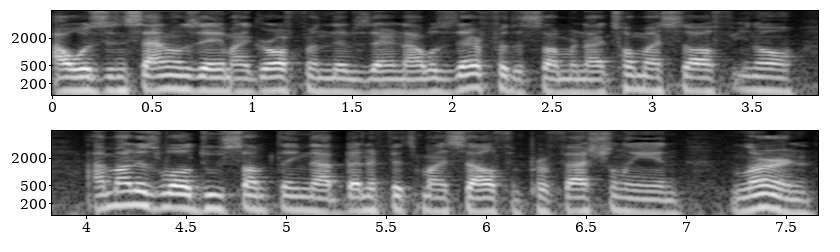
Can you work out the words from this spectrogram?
I was in San Jose. My girlfriend lives there, and I was there for the summer. And I told myself, you know, I might as well do something that benefits myself and professionally and learn.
